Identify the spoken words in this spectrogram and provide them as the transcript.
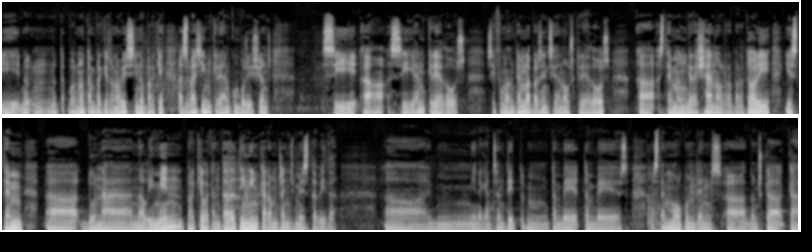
i no, no, no tant perquè es renovi, sinó perquè es vagin creant composicions si, uh, si hi han creadors, si fomentem la presència de nous creadors, uh, estem engreixant el repertori i estem uh, donant aliment perquè la cantada tingui encara uns anys més de vida. Uh, i en aquest sentit mm, també també estem molt contents uh, doncs que, que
